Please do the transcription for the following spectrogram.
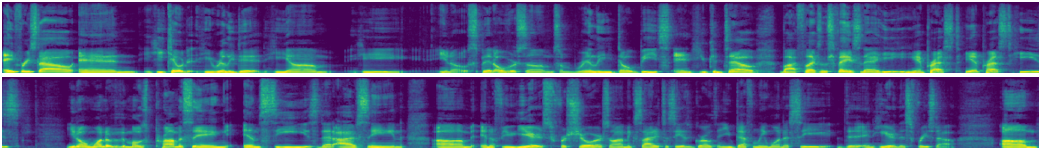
a freestyle, and he killed it. He really did. He um he you know, spit over some some really dope beats, and you can tell by Flex's face that he he impressed. He impressed. He's you know one of the most promising MCs that I've seen um, in a few years for sure. So I'm excited to see his growth, and you definitely want to see the and hear this freestyle. Um,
